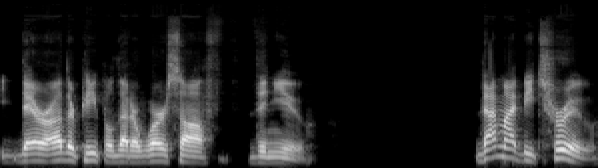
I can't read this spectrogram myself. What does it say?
there are other people that are worse off than you. That might be true.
